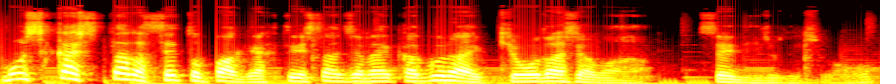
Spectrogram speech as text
もしかしたらセとパー逆転したんじゃないかぐらい強打者はセにいるでしょ？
